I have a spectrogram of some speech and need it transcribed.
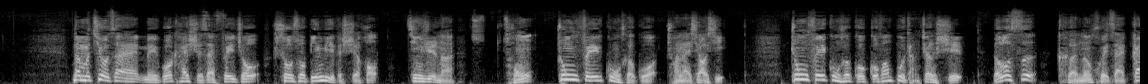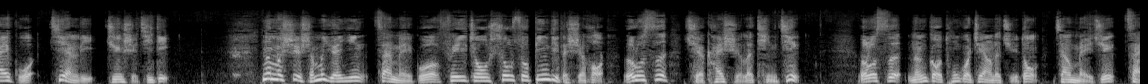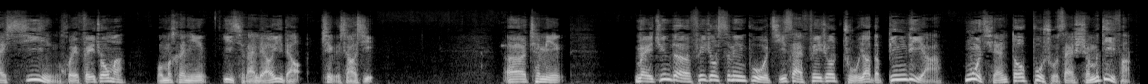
那么就在美国开始在非洲收缩兵力的时候，近日呢，从中非共和国传来消息，中非共和国国防部长证实，俄罗斯可能会在该国建立军事基地。那么是什么原因，在美国非洲收缩兵力的时候，俄罗斯却开始了挺进？俄罗斯能够通过这样的举动将美军再吸引回非洲吗？我们和您一起来聊一聊这个消息。呃，陈明。美军的非洲司令部及在非洲主要的兵力啊，目前都部署在什么地方？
